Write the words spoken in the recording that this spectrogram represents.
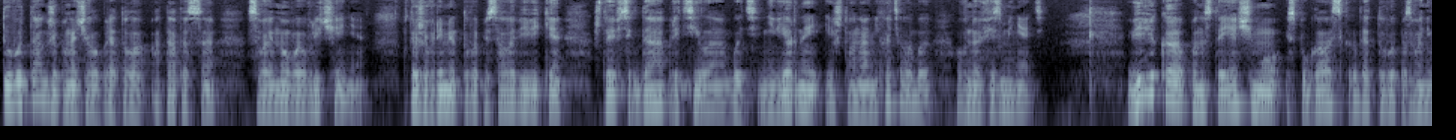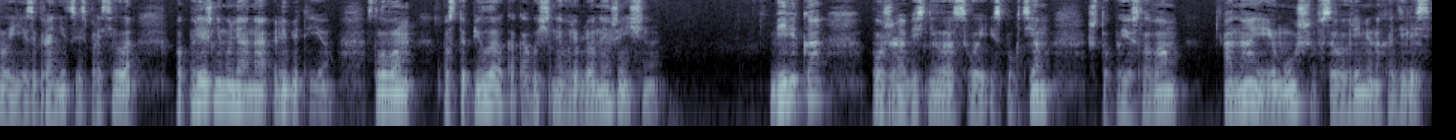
Тува также поначалу прятала от Атоса свое новое увлечение. В то же время Тува писала Вивике, что ей всегда претило быть неверной и что она не хотела бы вновь изменять. Вивика по-настоящему испугалась, когда Тува позвонила ей за границей и спросила, по-прежнему ли она любит ее. Словом, поступила как обычная влюбленная женщина. Вивика позже объяснила свой испуг тем, что, по ее словам, она и ее муж в свое время находились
